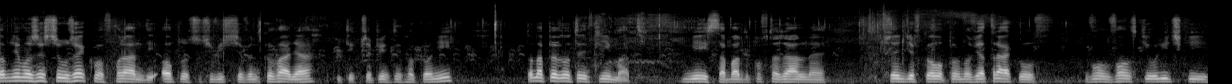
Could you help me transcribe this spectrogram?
Co mnie może jeszcze urzekło w Holandii, oprócz oczywiście wędkowania i tych przepięknych okoni, to na pewno ten klimat. Miejsca bardzo powtarzalne, wszędzie w koło pełno wiatraków, wą- wąskie uliczki,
